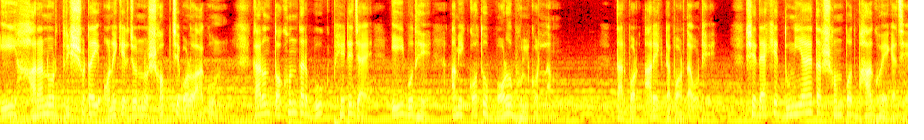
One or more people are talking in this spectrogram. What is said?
এই হারানোর দৃশ্যটাই অনেকের জন্য সবচেয়ে বড় আগুন, কারণ তখন তার বুক ফেটে যায়, এই বোধে আমি কত বড় ভুল করলাম। তারপর আরেকটা পর্দা ওঠে। সে দেখে দুনিয়ায় তার সম্পদ ভাগ হয়ে গেছে।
